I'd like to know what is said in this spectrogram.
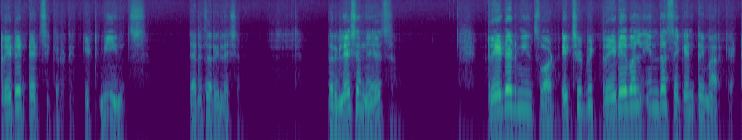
traded debt securities? It means there is a relation. The relation is traded means what? It should be tradable in the secondary market.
